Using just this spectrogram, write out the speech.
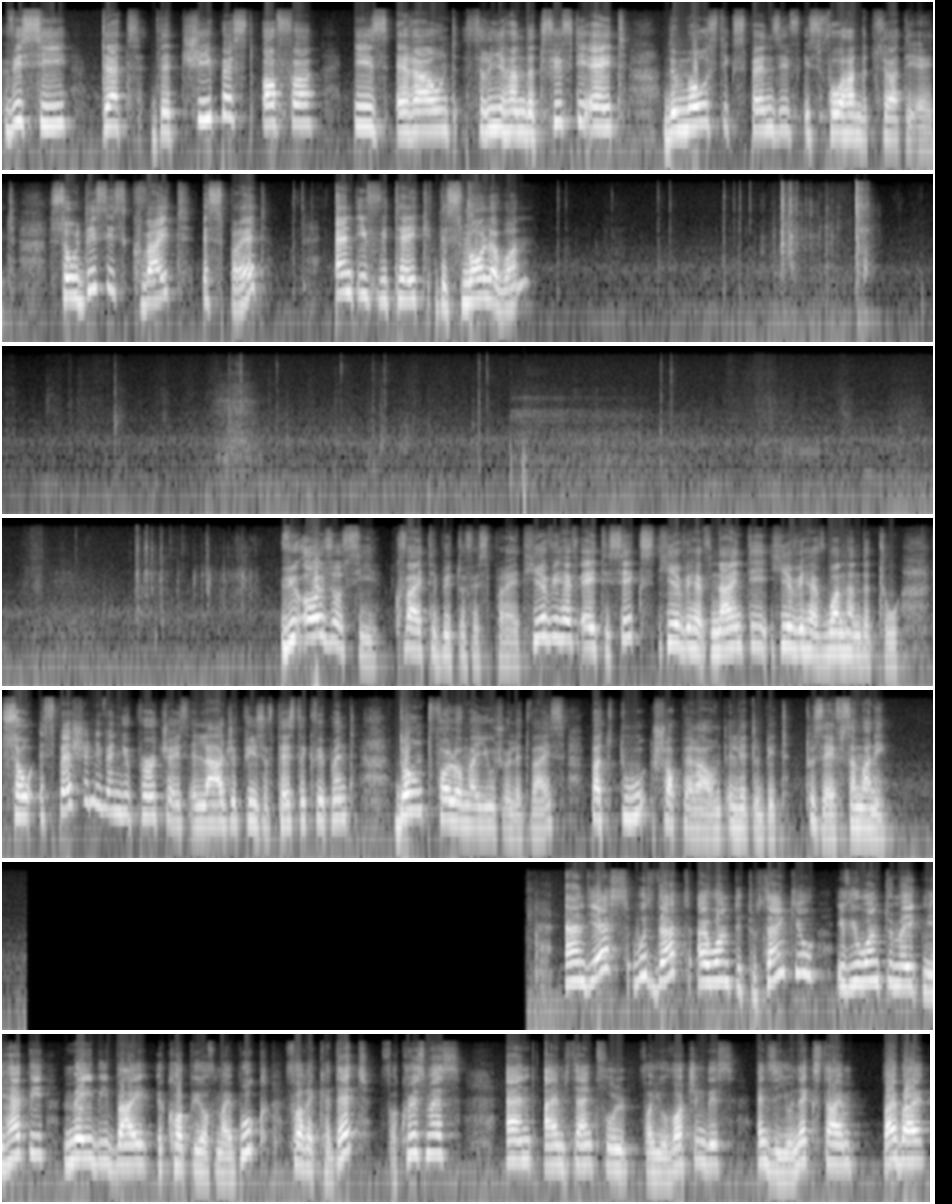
We see that the cheapest offer is around 358. The most expensive is 438. So this is quite a spread. And if we take the smaller one, we also see quite a bit of a spread. Here we have 86, here we have 90, here we have 102. So especially when you purchase a larger piece of test equipment, don't follow my usual advice, but do shop around a little bit to save some money. And yes, with that, I wanted to thank you. If you want to make me happy, maybe buy a copy of my book for a cadet for Christmas. And I'm thankful for you watching this and see you next time. Bye bye.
